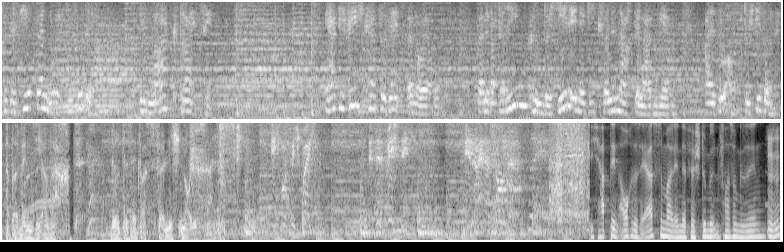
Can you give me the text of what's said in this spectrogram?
präsentiert sein neuestes Modell, den Mark 13. Er hat die Fähigkeit zur Selbsterneuerung. Seine Batterien können durch jede Energiequelle nachgeladen werden, also auch durch die Sonne. Aber wenn sie erwacht, wird es etwas völlig Neues sein. Ich muss dich sprechen. Es ist wichtig. In einer Stunde. Ich habe den auch das erste Mal in der verstümmelten Fassung gesehen Mhm.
